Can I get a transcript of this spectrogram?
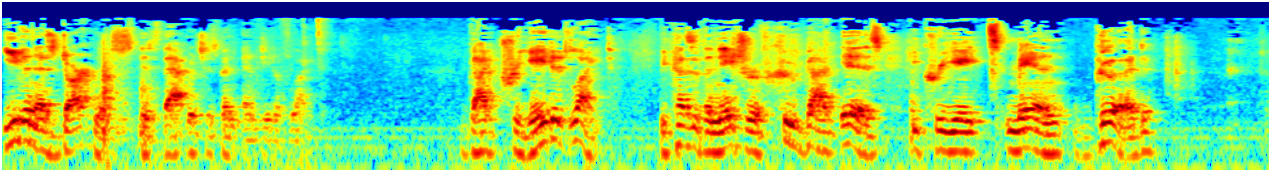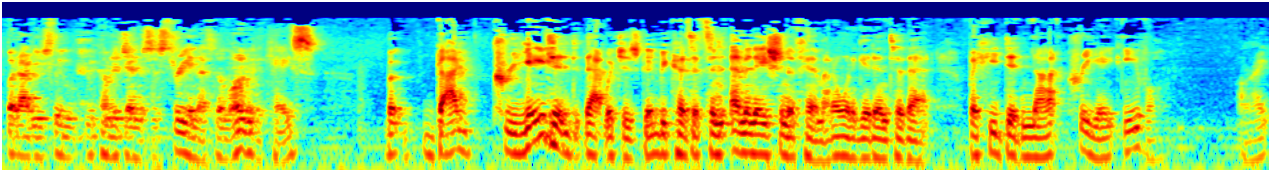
Even as darkness is that which has been emptied of light. God created light. Because of the nature of who God is, He creates man good. But obviously, we come to Genesis 3, and that's no longer the case. But God created that which is good because it's an emanation of Him. I don't want to get into that. But He did not create evil. All right?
